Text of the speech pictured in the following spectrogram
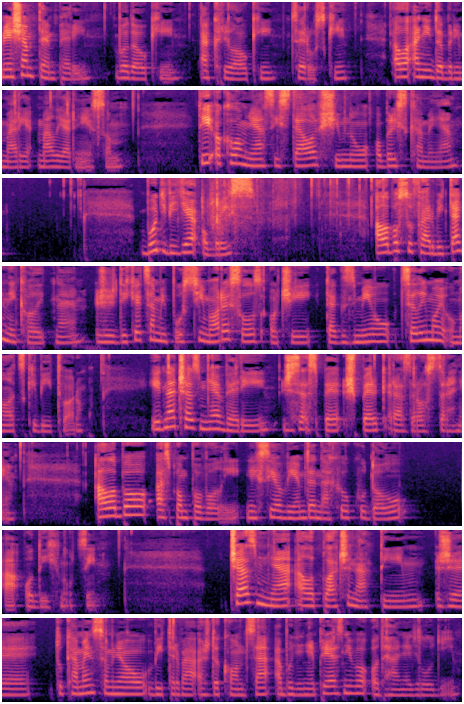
Miešam tempery, vodovky, akrylovky, cerusky, ale ani dobrý maliar nie som. Tí okolo mňa si stále všimnú obrys kameňa. Buď vidia obrys, alebo sú farby tak nekvalitné, že vždy, keď sa mi pustí more slz z očí, tak zmijú celý môj umelecký výtvor. Jedna časť mňa verí, že sa šperk raz roztrhne. Alebo aspoň povolí, nech si ho viem dať na chvíľku dolu a oddychnúť si. Čas mňa ale plače nad tým, že tu kameň so mňou vytrvá až do konca a bude nepriaznivo odháňať ľudí.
